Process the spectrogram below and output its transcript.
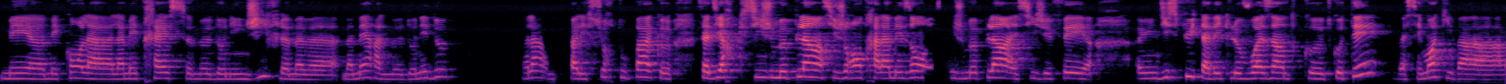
mais euh, mais quand la, la, maîtresse me donnait une gifle, ma, ma, mère, elle me donnait deux. Voilà, il fallait surtout pas que, c'est-à-dire que si je me plains, si je rentre à la maison, si je me plains et si j'ai fait euh, une dispute avec le voisin de, côté, ben c'est moi qui va,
